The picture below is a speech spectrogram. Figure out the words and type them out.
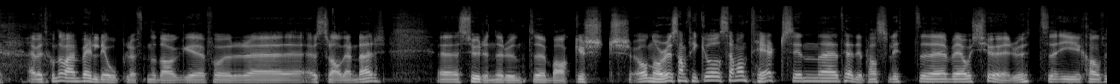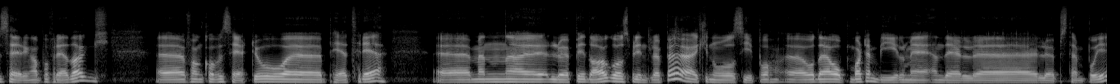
jeg vet ikke om det var en veldig oppløftende dag dag eh, for eh, australieren der. Eh, surrende rundt bakerst. Og Norris han fikk jo sementert sin tredjeplass litt ved å kjøre ut i kvalifiseringa på fredag. For han kvalifiserte jo P3. Men løpet i dag og sprintløpet er ikke noe å si på. Og det er åpenbart en bil med en del løpstempo i.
